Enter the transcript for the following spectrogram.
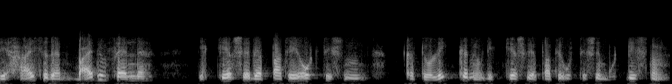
Die heißt in beiden Fällen die Kirche der patriotischen Katholiken und die Kirche der patriotischen Buddhisten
